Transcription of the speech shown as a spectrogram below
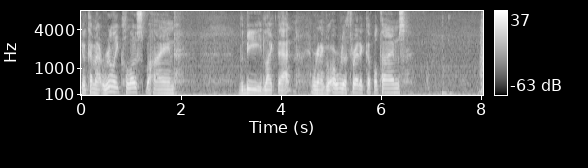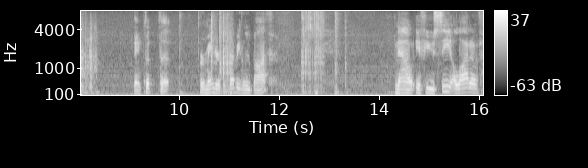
you'll come out really close behind the bead like that. We're going to go over the thread a couple times and clip the remainder of the dubbing loop off. Now, if you see a lot of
